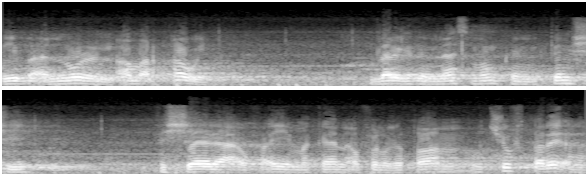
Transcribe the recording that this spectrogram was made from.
بيبقى نور القمر قوي. لدرجة الناس ممكن تمشي في الشارع أو في أي مكان أو في الغيطان وتشوف طريقها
